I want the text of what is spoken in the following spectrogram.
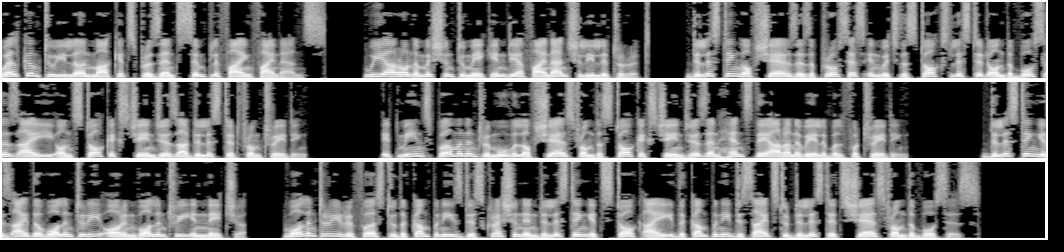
Welcome to eLearn Markets presents Simplifying Finance. We are on a mission to make India financially literate. Delisting of shares is a process in which the stocks listed on the bourses, i.e., on stock exchanges, are delisted from trading. It means permanent removal of shares from the stock exchanges and hence they are unavailable for trading. Delisting is either voluntary or involuntary in nature. Voluntary refers to the company's discretion in delisting its stock, i.e., the company decides to delist its shares from the bourses.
